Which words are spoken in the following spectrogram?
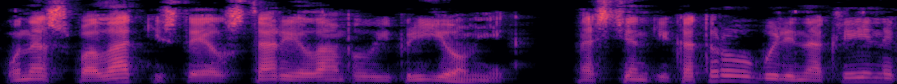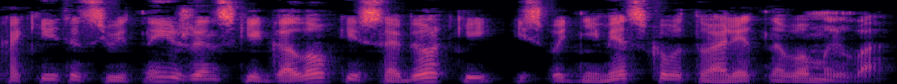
У нас в палатке стоял старый ламповый приемник, на стенке которого были наклеены какие-то цветные женские головки с обертки из-под немецкого туалетного мыла.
